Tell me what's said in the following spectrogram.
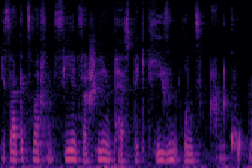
ich sage jetzt mal von vielen verschiedenen Perspektiven uns angucken.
